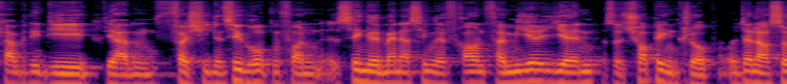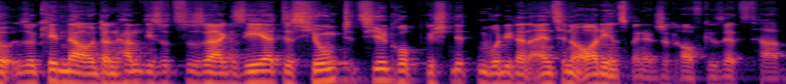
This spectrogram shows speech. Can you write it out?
Company, die, die haben verschiedene Zielgruppen von Single Männer, Single Frauen, Familien, also Shopping Club und dann auch so, so Kinder. Und dann haben die sozusagen sehr disjunkte Zielgruppen geschnitten, wo die dann einzelne Audience Manager draufgesetzt haben.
